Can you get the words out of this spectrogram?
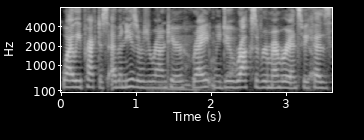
why we practice Ebenezer's around here, mm-hmm. right? And we do rocks of remembrance because.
